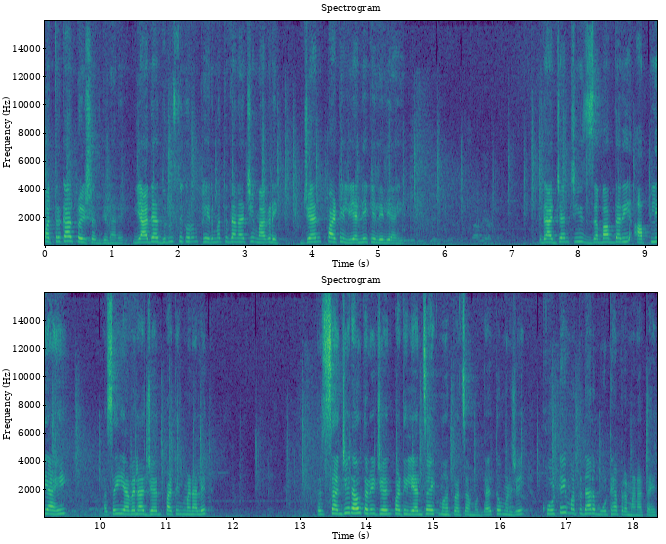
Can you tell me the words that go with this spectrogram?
पत्रकार परिषद घेणार आहे. याद्या दुरुस्ती करून फेरमतदानाची मागणी जयंत पाटील यांनी केलेली आहे. राज्यांची जबाबदारी आपली आहे असंही यावेळेला जयंत पाटील म्हणाले. तर संजय राऊत आणि जयंत पाटील यांचा एक महत्त्वाचा मुद्दा आहे तो म्हणजे खोटे मतदार मोठ्या प्रमाणात आहेत.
